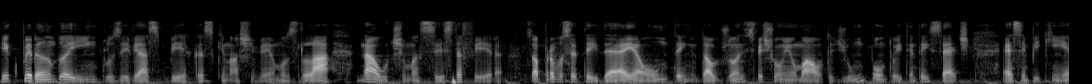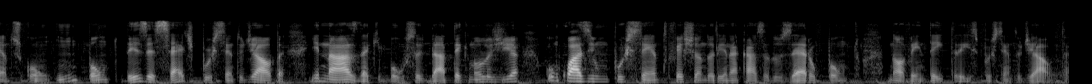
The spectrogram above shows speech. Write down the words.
recuperando aí inclusive as percas que nós tivemos lá na última sexta-feira. Só para você ter ideia, ontem o Dow Jones fechou em uma alta de 1.87, S&P 500 com 1.17% de alta e Nasdaq, bolsa da tecnologia, com quase 1%, fechando ali na casa do 0.93% de alta.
